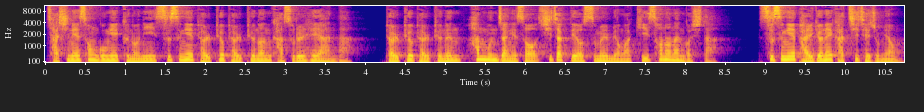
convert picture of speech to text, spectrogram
자신의 성공의 근원이 스승의 별표 별표 넌 가수를 해야 한다. 별표 별표는 한 문장에서 시작되었음을 명확히 선언한 것이다. 스승의 발견의 가치 재조명.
